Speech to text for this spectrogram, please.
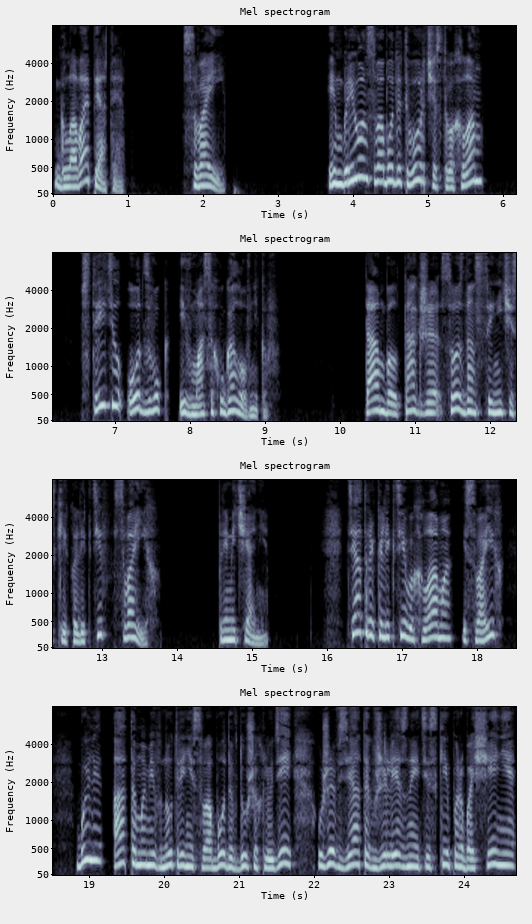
Глава пятая. Свои. Эмбрион свободы творчества «Хлам» встретил отзвук и в массах уголовников. Там был также создан сценический коллектив «Своих». Примечание. Театры коллективы «Хлама» и «Своих» были атомами внутренней свободы в душах людей, уже взятых в железные тиски порабощения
